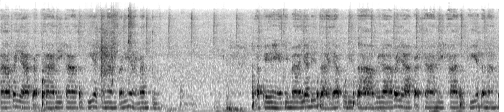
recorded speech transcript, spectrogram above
ลาพยาปัจจานิคาสุขียตนังปริหารันตุสัพเพเหติมายะทิสายะปุริตาเวลาพยาปัจจานิคาสุขียตนังป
